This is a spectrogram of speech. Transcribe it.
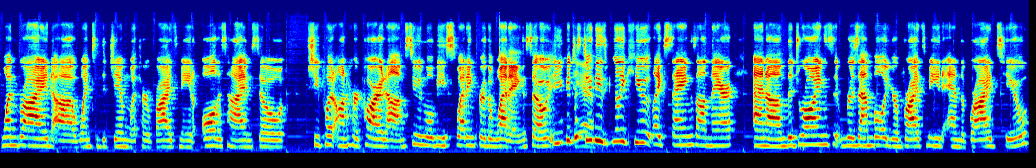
one bride uh, went to the gym with her bridesmaid all the time. So she put on her card, um, soon we'll be sweating for the wedding. So you could just yeah. do these really cute like sayings on there. And um, the drawings resemble your bridesmaid and the bride too.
